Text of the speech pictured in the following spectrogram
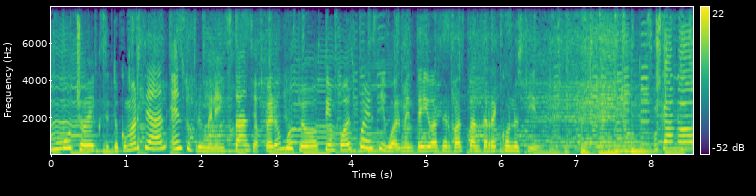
mucho éxito comercial en su primera instancia, pero mucho tiempo después igualmente iba a ser bastante reconocido. Buscando.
